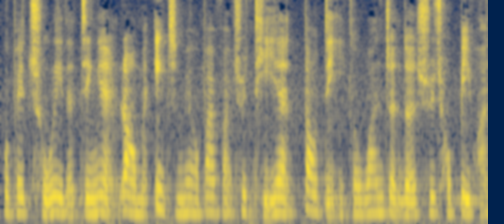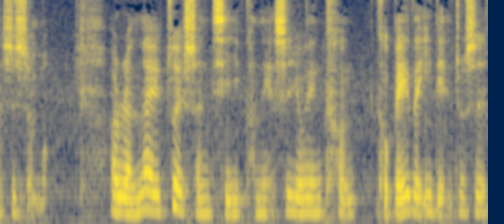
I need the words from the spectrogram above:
未被处理的经验，让我们一直没有办法去体验到底一个完整的需求闭环是什么。而人类最神奇，可能也是有点可可悲的一点，就是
